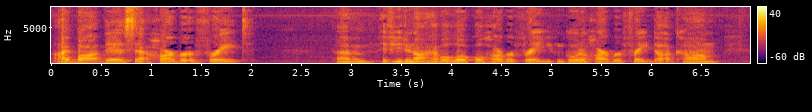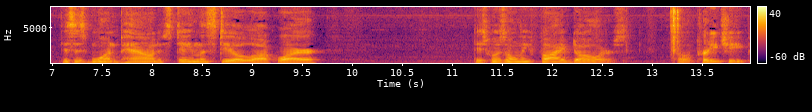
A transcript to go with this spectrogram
I bought this at Harbor Freight. Um, if you do not have a local Harbor Freight, you can go to harborfreight.com. This is one pound of stainless steel lock wire. This was only $5, so pretty cheap.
